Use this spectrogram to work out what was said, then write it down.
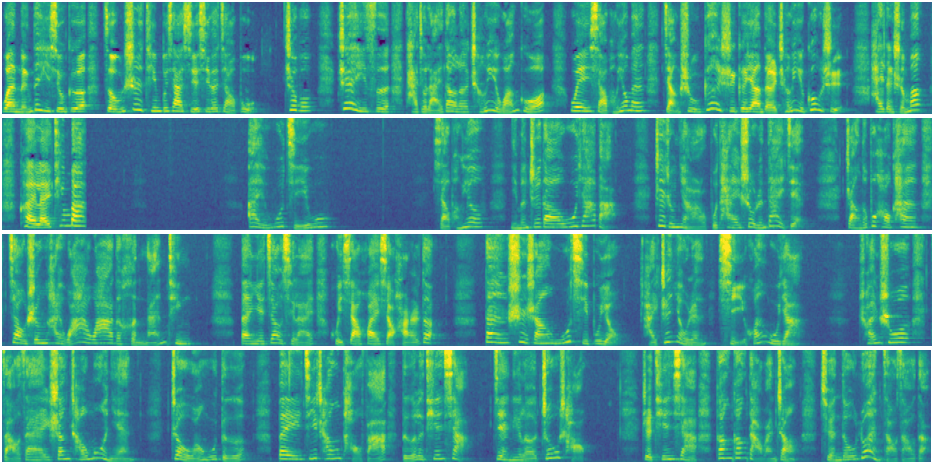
万能的一休哥总是停不下学习的脚步。这不，这一次他就来到了成语王国，为小朋友们讲述各式各样的成语故事。还等什么？快来听吧！爱屋及乌。小朋友，你们知道乌鸦吧？这种鸟不太受人待见，长得不好看，叫声还哇哇的，很难听。半夜叫起来会吓坏小孩的，但世上无奇不有，还真有人喜欢乌鸦。传说早在商朝末年，纣王无德，被姬昌讨伐得了天下，建立了周朝。这天下刚刚打完仗，全都乱糟糟的。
